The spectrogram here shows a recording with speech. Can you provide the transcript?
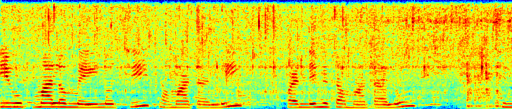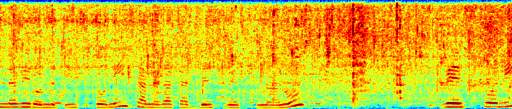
ఈ ఉప్మాలో మెయిన్ వచ్చి టమాటా అండి. పండిన టమాటాలు చిన్నవి రెండు తీసుకొని సన్నగా కట్ చేసి వేసుకున్నాను. వేసుకొని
